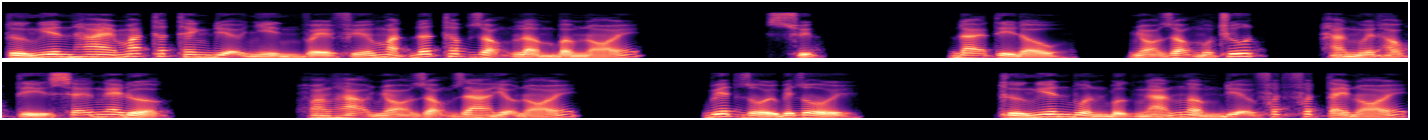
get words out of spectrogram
Tử nghiên hai mắt thất thanh địa nhìn về phía mặt đất thấp giọng lẩm bẩm nói. Xuyệt. Đại tỷ đầu, nhỏ giọng một chút, Hàn Nguyệt học tỷ sẽ nghe được. Hoàng hạo nhỏ giọng ra hiệu nói. Biết rồi biết rồi. Tử nghiên buồn bực ngán ngẩm địa phất phất tay nói.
